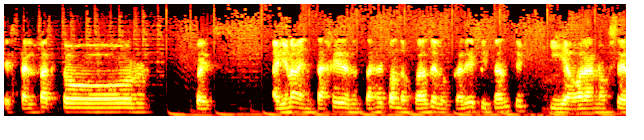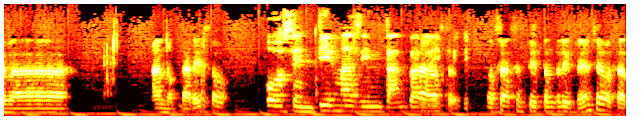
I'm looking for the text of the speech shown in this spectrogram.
está el factor, pues hay una ventaja y desventaja cuando juegas de local y visitante, y ahora no se va a notar eso. O sentir más sin tanta Ah, la diferencia. No se va a sentir tanta diferencia, o sea,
